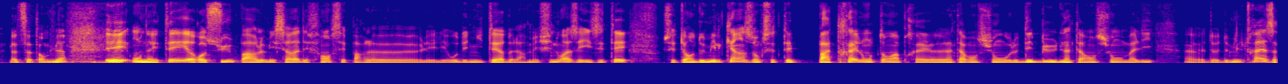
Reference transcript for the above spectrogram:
ça tombe bien. Et on a été reçu par le ministère de la Défense et par le, les, les, hauts dignitaires de l'armée chinoise. Et ils étaient, c'était en 2015, donc c'était pas très longtemps après euh, l'intervention, le début de l'intervention au Mali euh, de 2013,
